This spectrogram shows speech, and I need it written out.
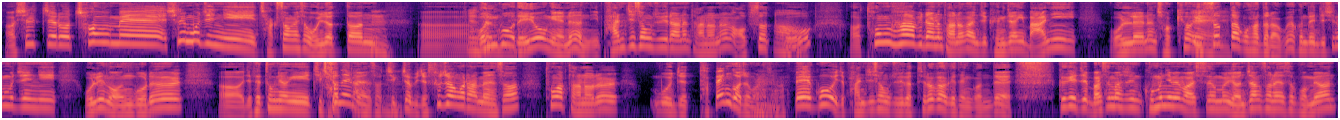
어, 실제로 처음에 실무진이 작성해서 올렸던 음. 어. 원고 내용에는 이 반지성주의라는 단어는 없었고 어, 통합이라는 단어가 이제 굉장히 많이 원래는 적혀 네. 있었다고 하더라고요. 근데 이제 실무진이 올린 원고를 어 이제 대통령이 직접 쳐내면서 다. 음. 직접 이제 수정을 하면서 통합 단어를 뭐 이제 다 뺀 거죠 말하자면 음. 빼고 이제 반지성주의가 들어가게 된 건데 그게 이제 말씀하신 고모님의 말씀을 연장선에서 보면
